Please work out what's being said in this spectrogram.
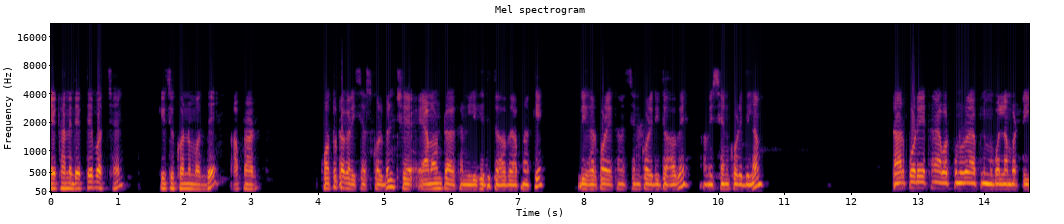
এখানে দেখতে পাচ্ছেন কিছুক্ষণের মধ্যে আপনার কত টাকা রিচার্জ করবেন, সে অ্যামাউন্টটা এখানে লিখে দিতে হবে আপনাকে। লেখার পর এখানে সেন্ড করে দিতে হবে। আমি সেন্ড করে দিলাম। তারপরে এখানে আবার পুনরায় আপনি মোবাইল নাম্বারটি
